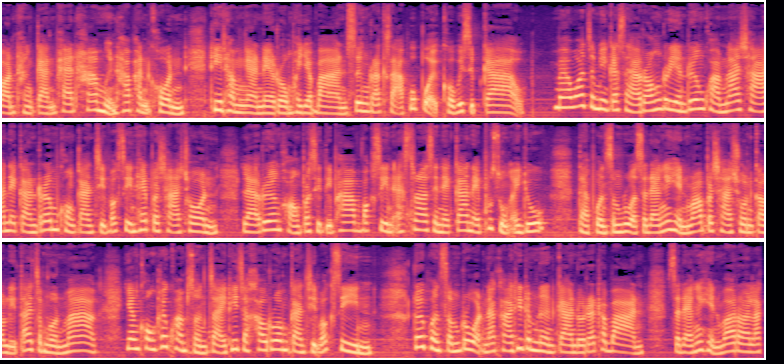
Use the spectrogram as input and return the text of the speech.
กรทางการแพทย์ 55,000 คน ที่ทำงานในโรงพยาบาล ซึ่งรักษาผู้ป่วยโควิด -19 แม้ว่าจะมีกระแสร้องเรียนเรื่องความล่าช้าในการเริ่มโครงการฉีดวัคซีนให้ประชาชน และเรื่องของประสิทธิภาพวัคซีนแอสตราเซเนกาในผู้สูงอายุ แต่ผลสำรวจแสดงให้เห็นว่าประชาชนเกาหลีใต้จำนวนมาก ยังคงให้ความสนใจที่จะเข้าร่วมการฉีดวัคซีน โดยผลสำรวจนะคะที่ดำเนินการโดยรัฐบาล แสดงให้เห็นว่าร้อยละ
